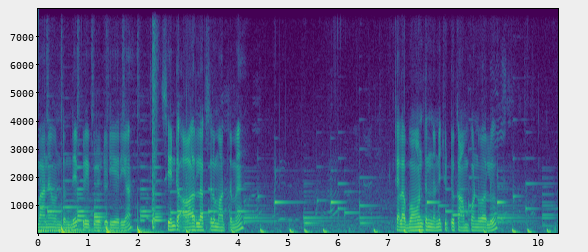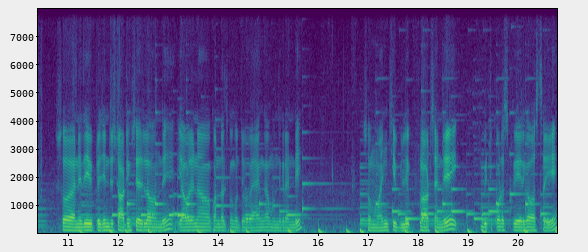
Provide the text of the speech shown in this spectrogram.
బాగానే ఉంటుంది ప్రీప్రింటెడ్ ఏరియా సెంట్ ఆరు లక్షలు మాత్రమే. చాలా బాగుంటుందండి చుట్టూ కాంపౌండ్ వాళ్ళు. సో అనేది ప్రజెంట్ స్టార్టింగ్ స్టేజ్లో ఉంది. ఎవరైనా కొనదలుచుకుని కొంచెం వేగంగా ముందుకు రండి. సో మంచి బిలిప్ ఫ్లాట్స్ అండి. వీటికి కూడా స్క్వేర్గా వస్తాయి.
